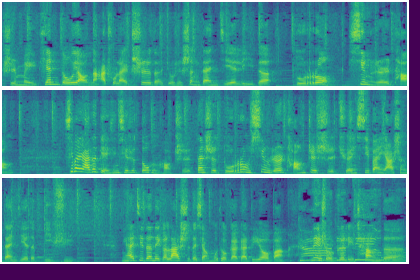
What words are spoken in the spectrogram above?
是每天都要拿出来吃的，就是圣诞节里的 duron 杏仁糖。西班牙的点心其实都很好吃，但是 duron 杏仁糖这是全西班牙圣诞节的必须。你还记得那个拉屎的小木头嘎嘎迪奥吧？那首歌里唱的，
